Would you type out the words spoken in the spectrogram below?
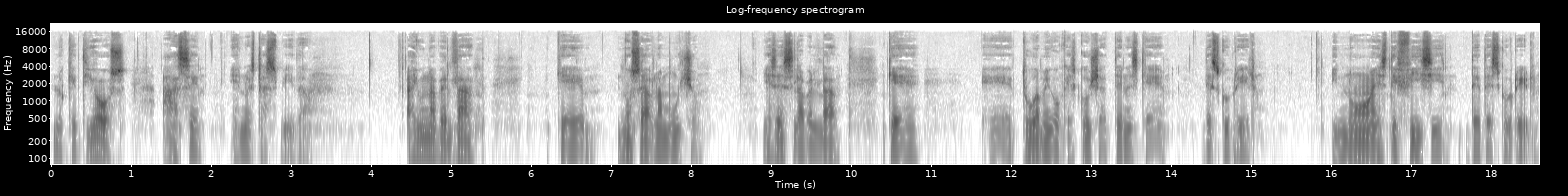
lo que Dios hace en nuestras vidas. Hay una verdad que no se habla mucho y esa es la verdad que tú amigo que escucha tienes que descubrir y no es difícil de descubrir.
